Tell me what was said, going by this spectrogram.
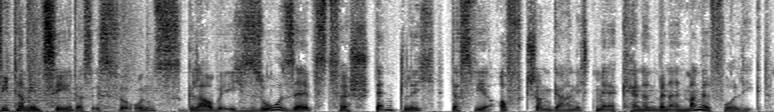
Vitamin C, das ist für uns, glaube ich, so selbstverständlich, dass wir oft schon gar nicht mehr erkennen, wenn ein Mangel vorliegt.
